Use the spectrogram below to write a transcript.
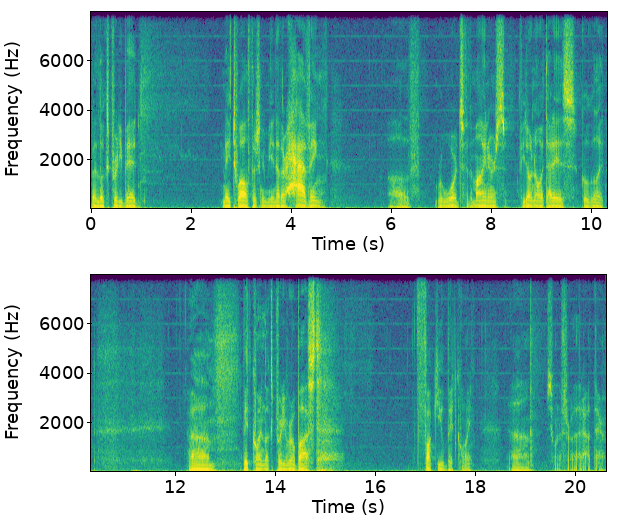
But it looks pretty big. May 12th, there's going to be another halving of rewards for the miners. If you don't know what that is, Google it. Um, Bitcoin looks pretty robust. Fuck you, Bitcoin. Uh, just want to throw that out there.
